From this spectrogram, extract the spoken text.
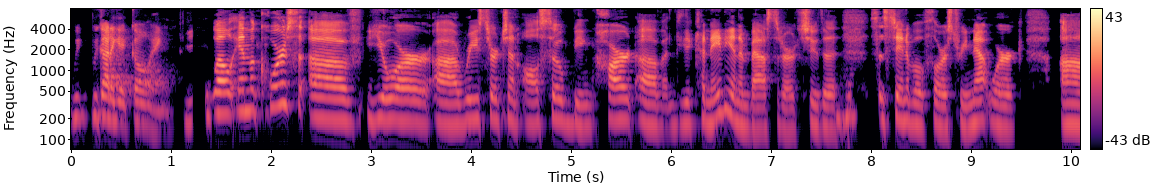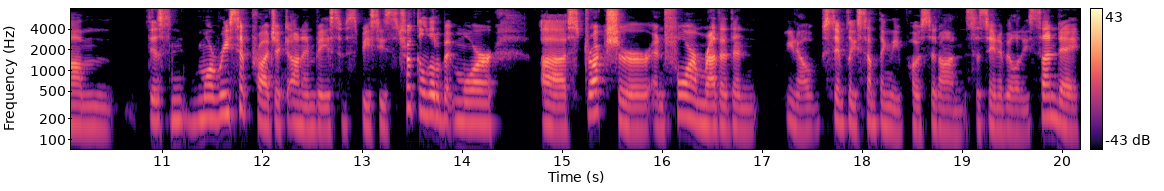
we, we got to get going. Well, in the course of your uh, research and also being part of the Canadian ambassador to the mm-hmm. Sustainable Floristry Network, um, this more recent project on invasive species took a little bit more uh, structure and form rather than you know simply something that you posted on sustainability sunday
